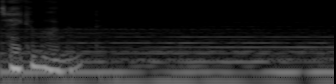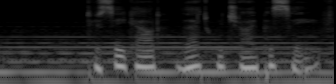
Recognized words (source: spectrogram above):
Take a moment to seek out that which I perceive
